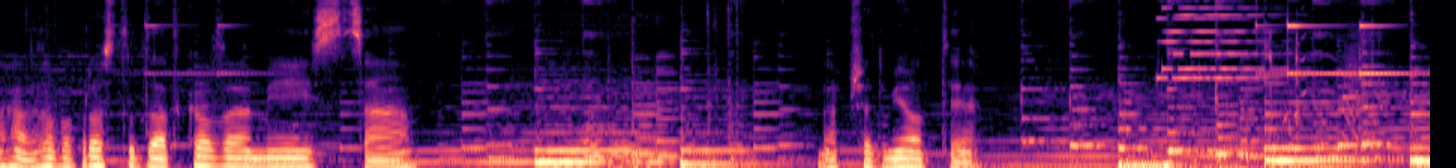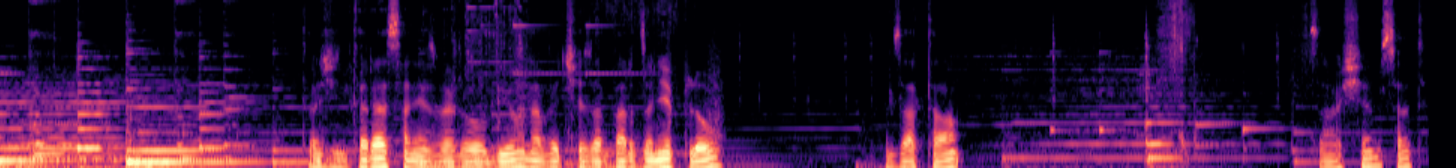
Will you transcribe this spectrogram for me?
Aha, to po prostu dodatkowe miejsca przedmioty. Ktoś interesa niezłego ubił, nawet się za bardzo nie pluł. Za to. Za 800.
